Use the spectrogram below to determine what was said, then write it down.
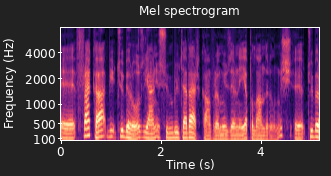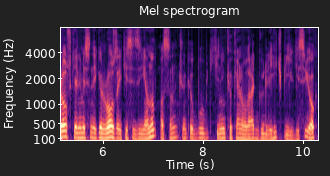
E, fraka bir tüberoz yani sümbülteber kavramı üzerine yapılandırılmış. E, tüberoz kelimesindeki roz eki sizi yanıltmasın. Çünkü bu bitkinin köken olarak gülle hiçbir ilgisi yok.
